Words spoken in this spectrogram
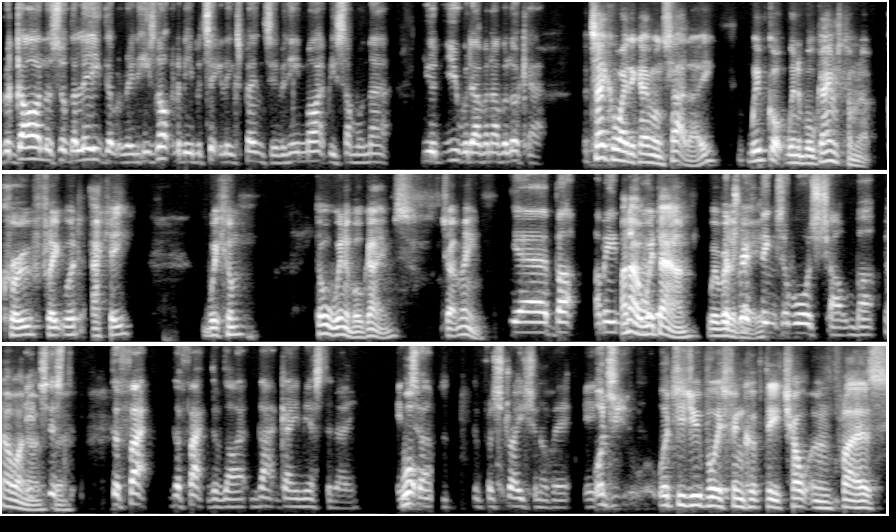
regardless of the league that we're in, he's not going to be particularly expensive, and he might be someone that you you would have another look at. Take away the game on Saturday. We've got winnable games coming up. Crewe, Fleetwood, Aki, Wycombe. They're all winnable games. Do you know what I mean? Yeah, but I mean, I know you we're down. We're we're relegated. drifting towards Charlton, but Oh, I know. it's just but- the fact the fact of like that game yesterday in What- terms of the frustration of it. it What did, you, what did you boys think of the Charlton players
